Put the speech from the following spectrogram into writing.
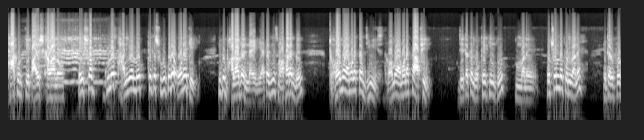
ঠাকুরকে পায়েস খাওয়ানো এইসবগুলো স্থানীয় লোক থেকে শুরু করে অনেকেই, কিন্তু ভালোভাবে নেয়নি। একটা জিনিস মাথা রাখবেন ধর্ম এমন একটা জিনিস, ধর্ম এমন একটা আফিম, যেটাতে লোকের কিন্তু মানে প্রচণ্ড পরিমাণে এটার উপর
